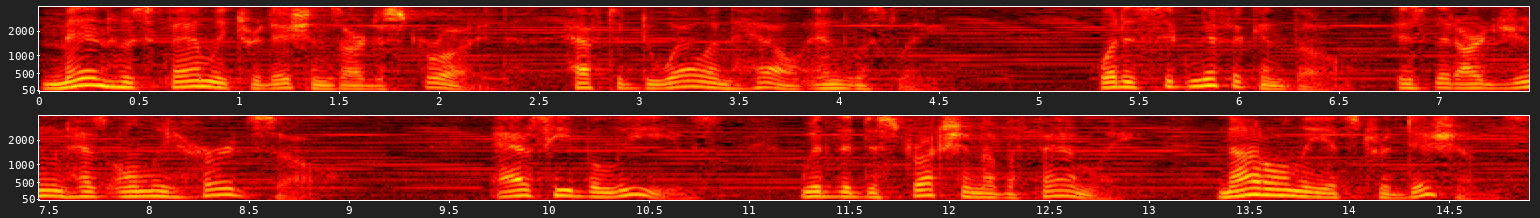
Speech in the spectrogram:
Men whose family traditions are destroyed have to dwell in hell endlessly. What is significant, though, is that Arjun has only heard so. As he believes, with the destruction of a family, not only its traditions,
